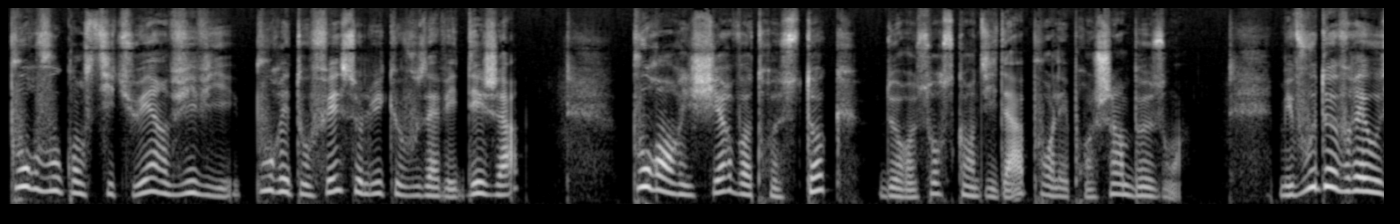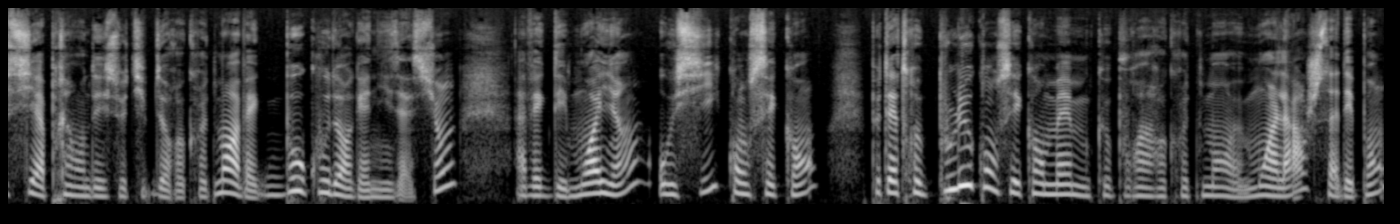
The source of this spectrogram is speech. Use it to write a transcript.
pour vous constituer un vivier, pour étoffer celui que vous avez déjà, pour enrichir votre stock de ressources candidats pour les prochains besoins. Mais vous devrez aussi appréhender ce type de recrutement avec beaucoup d'organisation, avec des moyens aussi conséquents, peut-être plus conséquents même que pour un recrutement euh, moins large, ça dépend.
